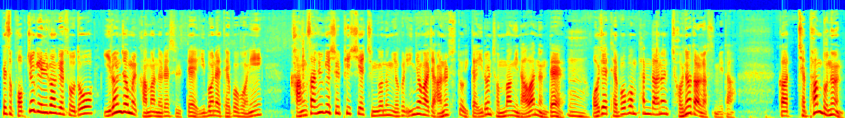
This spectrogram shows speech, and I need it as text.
그래서 법적 일각에서도 이런 점을 감안을 했을 때 이번에 대법원이 강사 휴게실 PC의 증거 능력을 인정하지 않을 수도 있다. 이런 전망이 나왔는데 음. 어제 대법원 판단은 전혀 달랐습니다. 그러니까 재판부는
